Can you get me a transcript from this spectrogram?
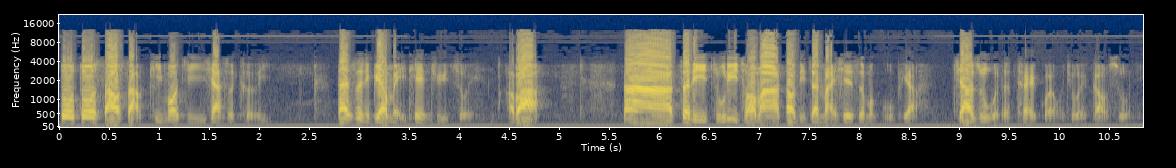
多多少少 k i m o j i 一下是可以。但是你不要每天去追，好不好？那这里主力筹码到底在买些什么股票？加入我的 Telegram，我就会告诉你。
